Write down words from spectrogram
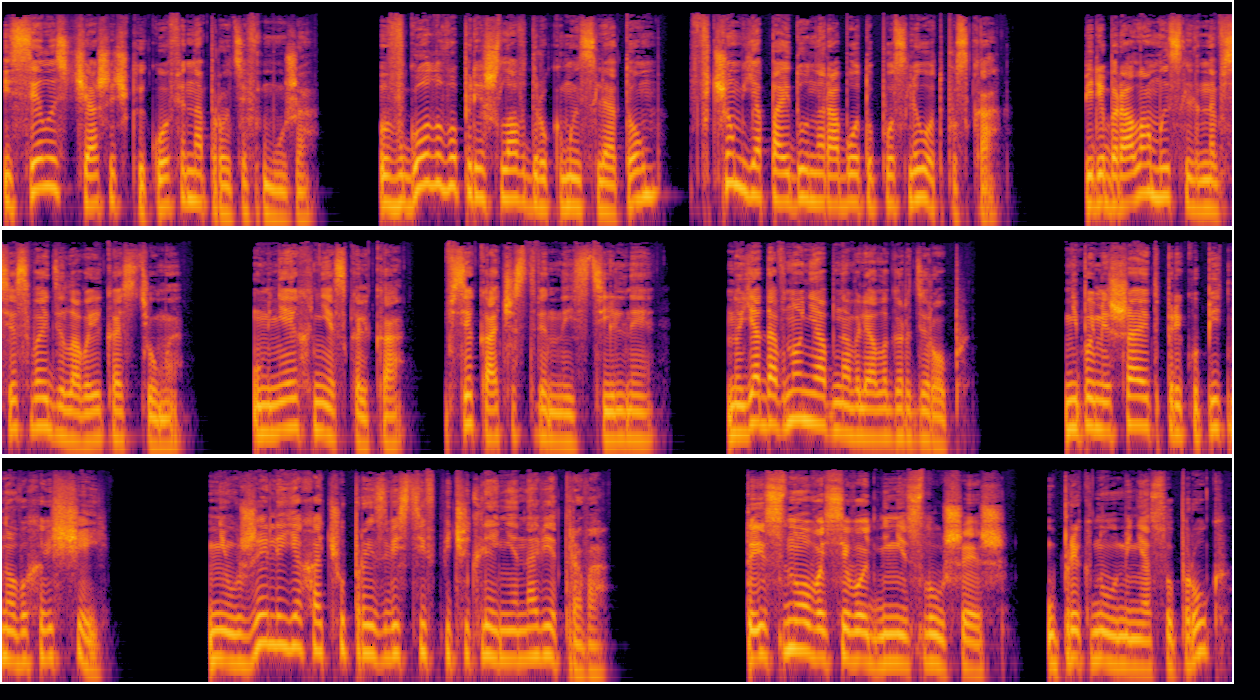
и села с чашечкой кофе напротив мужа. В голову пришла вдруг мысль о том, в чем я пойду на работу после отпуска. Перебрала мысленно все свои деловые костюмы. У меня их несколько, все качественные, стильные. Но я давно не обновляла гардероб. Не помешает прикупить новых вещей. Неужели я хочу произвести впечатление на Ветрова? «Ты снова сегодня не слушаешь», — упрекнул меня супруг,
